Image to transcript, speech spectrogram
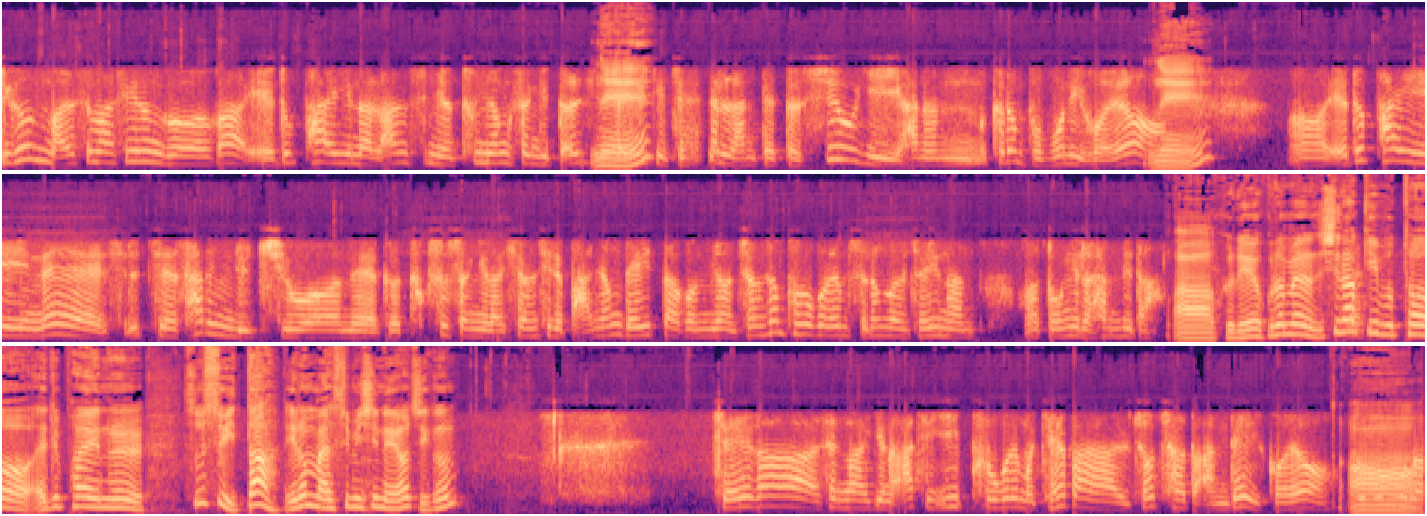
지금 말씀하시는 거가 에듀파인을 안 쓰면 투명성이 떨어진다 네. 이렇게 제들한테 더 씌우기 하는 그런 부분이고요. 네. 어, 에듀파인의 실제 살인 유치원의 그 특수성이나 현실이 반영돼 있다 그러면 전선 프로그램 쓰는 걸 저희는 어, 동의를 합니다. 아 그래요? 그러면 신학기부터 네. 에듀파인을 쓸 수 있다 이런 말씀이시네요 지금? 제가 생각하기는 아직 이 프로그램은 개발조차도 안 돼 있고요. 그 아. 부분은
